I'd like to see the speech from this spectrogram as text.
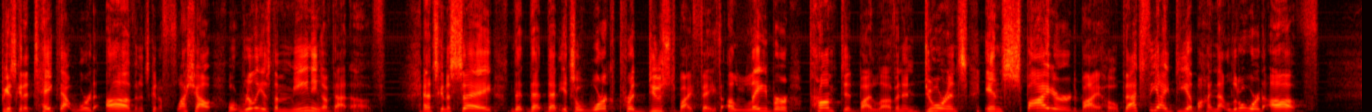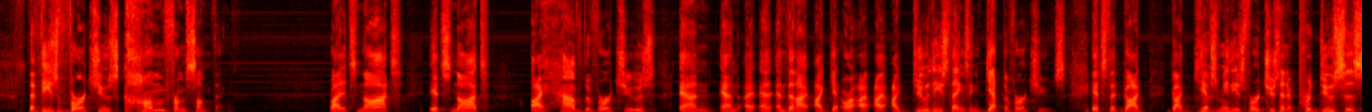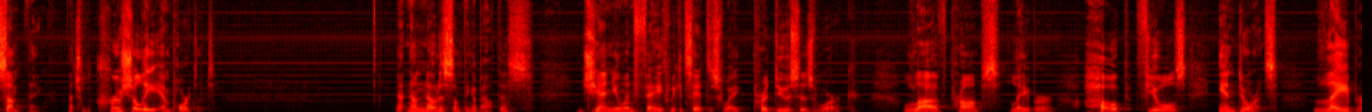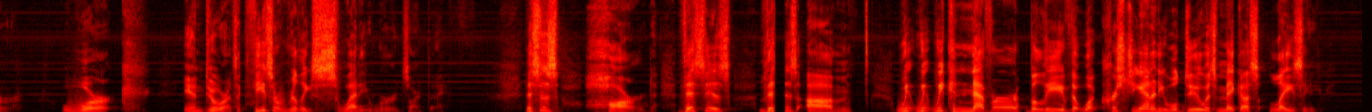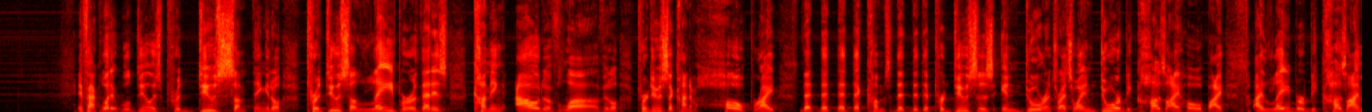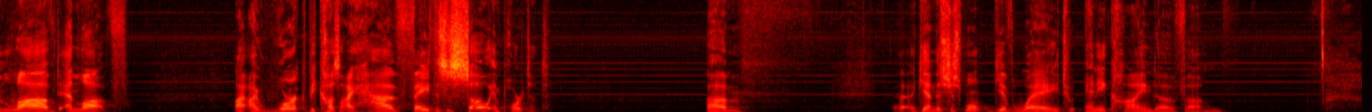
because it's going to take that word of and it's going to flesh out what really is the meaning of that of. And it's going to say that, that, that it's a work produced by faith, a labor prompted by love, an endurance inspired by hope. That's the idea behind that little word of. That these virtues come from something. Right? It's not, it's not, I have the virtues and, and, and, and then I, I get, or I, I do these things and get the virtues. It's that God, God gives me these virtues and it produces something. That's crucially important. Now, now, notice something about this. Genuine faith, we could say it this way, produces work, love prompts labor, hope fuels endurance. Labor, work, endurance. Like these are really sweaty words, aren't they? This is hard. This is this is um, we, we, we can never believe that what Christianity will do is make us lazy. In fact, what it will do is produce something. It'll produce a labor that is coming out of love. It'll produce a kind of hope, right? That, that, that, that comes, that, that, that produces endurance, right? So I endure because I hope. I, I labor because I'm loved and love. I, I work because I have faith. This is so important. Um, again, this just won't give way to any kind of, um,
